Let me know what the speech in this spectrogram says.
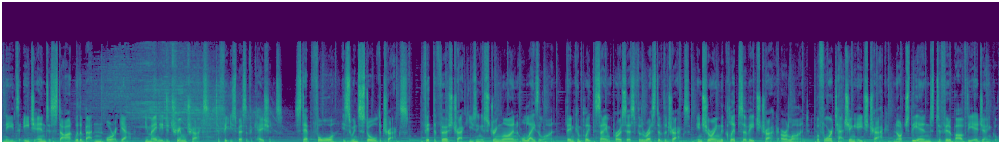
needs each end to start with a batten or a gap. You may need to trim tracks to fit your specifications. Step 4 is to install the tracks. Fit the first track using a string line or laser line, then complete the same process for the rest of the tracks, ensuring the clips of each track are aligned. Before attaching each track, notch the end to fit above the edge angle.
